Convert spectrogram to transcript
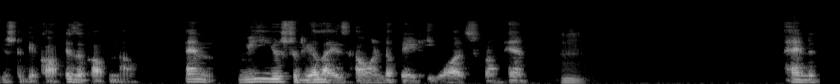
used to be a cop, is a cop now, and we used to realize how underpaid he was from him, Hmm. and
